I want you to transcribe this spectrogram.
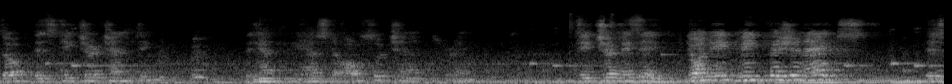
So this teacher chanting? Mm. He has to also chant, right? Teacher may say, don't eat meat, fish and eggs. Is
